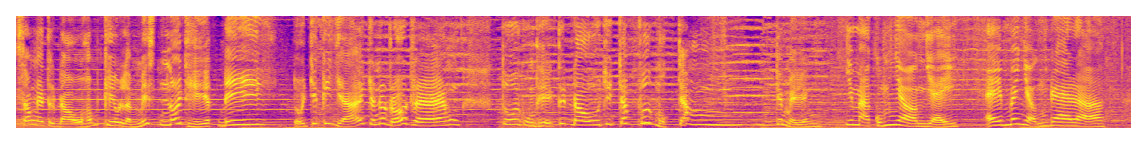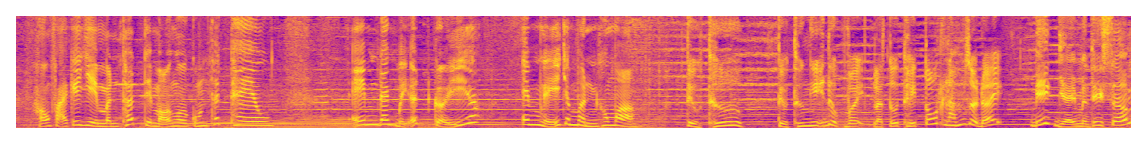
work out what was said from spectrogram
Sao ngay từ đầu không kêu là Miss nói thiệt đi? Tổ chức cái giải cho nó rõ ràng Tôi còn thiệt tới đâu chứ chấp phước 100 Cái miệng. Nhưng mà cũng nhờ vậy Em mới nhận ra là Không phải cái gì mình thích thì mọi người cũng thích theo. Em đang bị ích kỷ á Em nghĩ cho mình không à. Tiểu thư, tiểu thư nghĩ được vậy là tôi thấy tốt lắm rồi đấy. Biết vậy mình thi sớm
